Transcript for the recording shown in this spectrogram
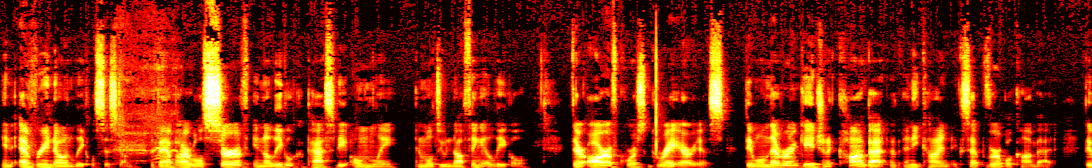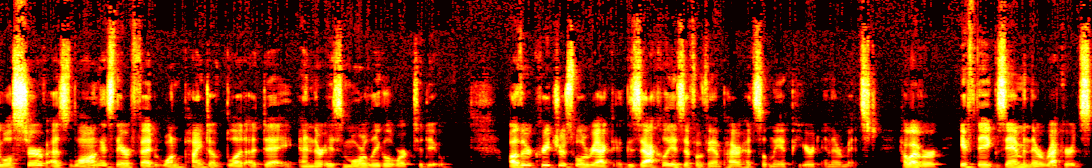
in every known legal system. The vampire will serve in a legal capacity only and will do nothing illegal. There are, of course, gray areas. They will never engage in a combat of any kind except verbal combat. They will serve as long as they are fed one pint of blood a day, and there is more legal work to do. Other creatures will react exactly as if a vampire had suddenly appeared in their midst. However, if they examine their records,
